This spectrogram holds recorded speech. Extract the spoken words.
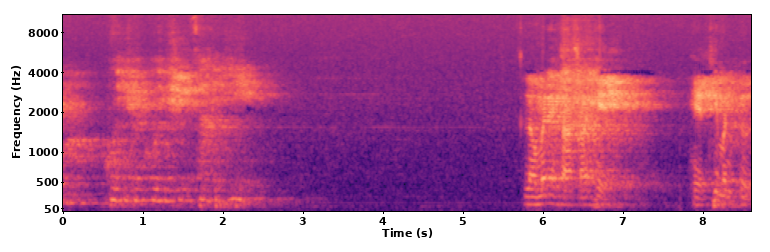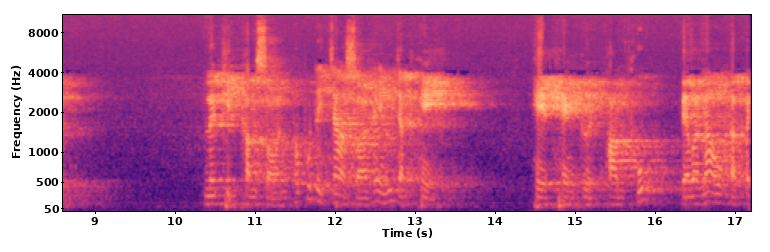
我，或许是或许是造的业， เราไม่ได้หาสาเหตุ เหตุที่มันเกิด เลยผิดคำสอนพระพุทธเจ้าสอนให้รู้จักเหตุ เหตุแห่งเกิดความทุกข์แต่ว่าเรากลับไป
